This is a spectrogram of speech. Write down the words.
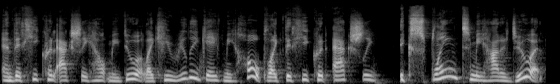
and that he could actually help me do it like he really gave me hope like that he could actually explain to me how to do it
